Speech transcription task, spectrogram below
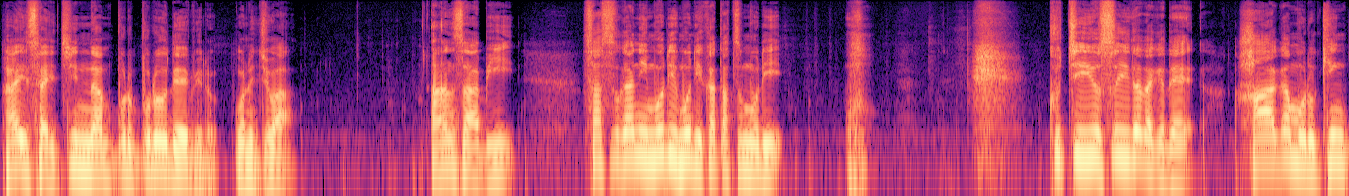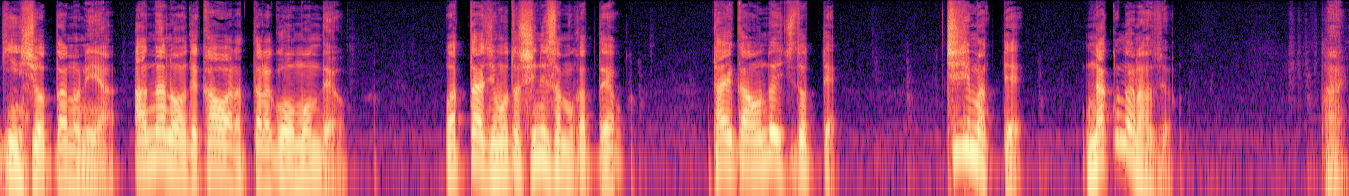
はいさいチンナンプルプルデービル。こんにちは。アンサー B さすがに無理無理カタツムリ。口ゆすいだだけで歯がむるキンキンしよったのにや。あんなので顔洗ったら拷問だよ。割った地元死に寒かったよ。体感温度1度って。縮まって。なくなるはずよ。はい。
